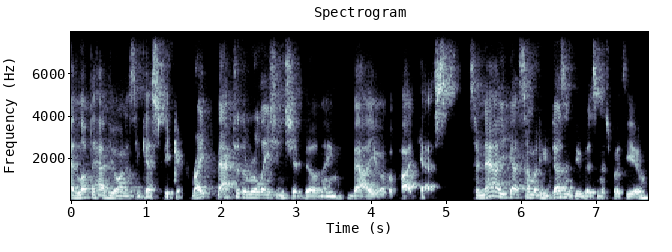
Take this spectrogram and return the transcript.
I'd love to have you on as a guest speaker. Right back to the relationship building value of a podcast so now you've got somebody who doesn't do business with you.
